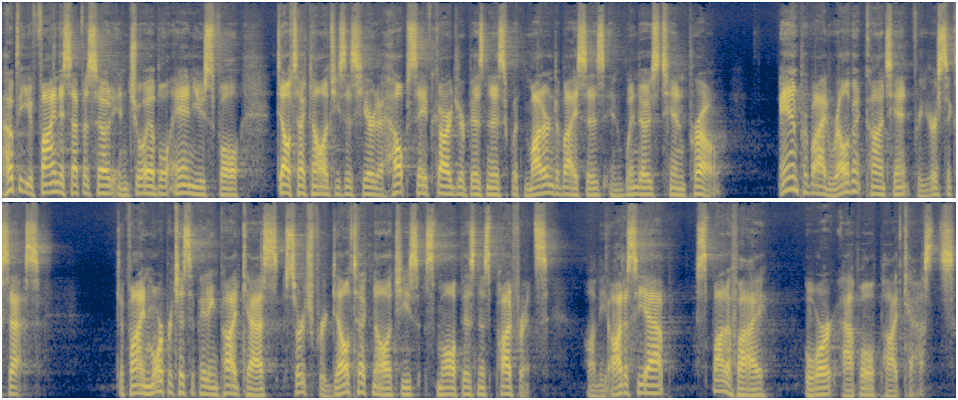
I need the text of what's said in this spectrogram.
I hope that you find this episode enjoyable and useful. Dell Technologies is here to help safeguard your business with modern devices in Windows 10 Pro and provide relevant content for your success. To find more participating podcasts, search for Dell Technologies Small Business Podference on the Odyssey app, Spotify, or Apple Podcasts.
